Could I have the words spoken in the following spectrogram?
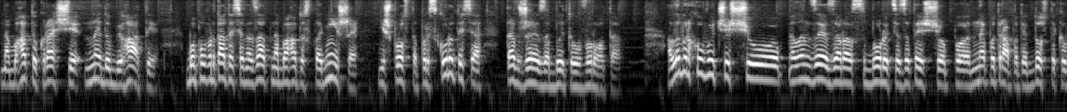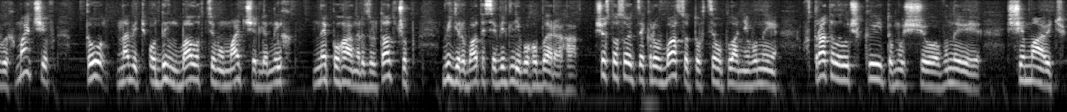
набагато краще не добігати, бо повертатися назад набагато складніше, ніж просто прискоритися та вже забити у ворота. Але враховуючи, що ЛНЗ зараз бореться за те, щоб не потрапити до стикових матчів, то навіть один бал в цьому матчі для них непоганий результат, щоб відірватися від лівого берега. Що стосується Кривбасу, то в цьому плані вони втратили очки, тому що вони ще мають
